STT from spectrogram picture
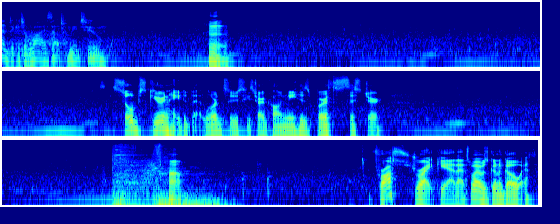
And to get a rise out of me, too. Hmm. So obscure and hated that Lord Zeus, he started calling me his birth sister. Huh. Frost Strike. Yeah, that's what I was going to go with.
